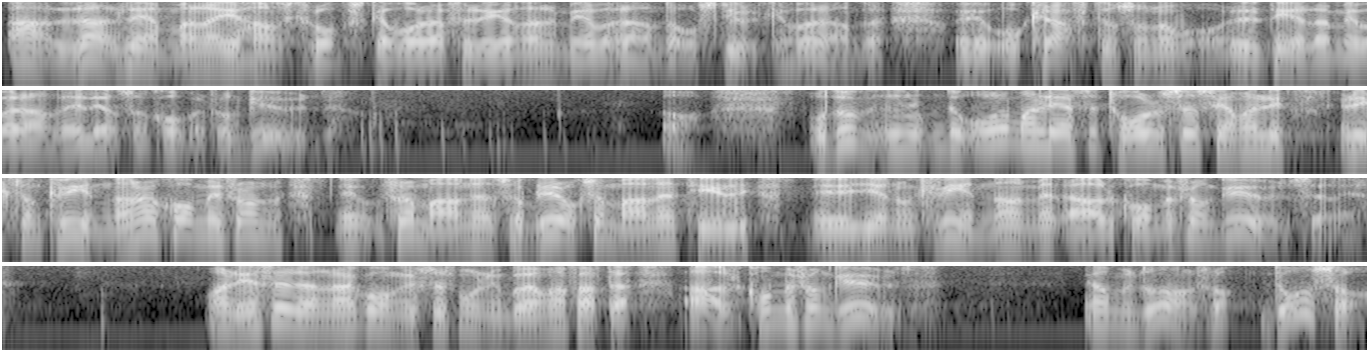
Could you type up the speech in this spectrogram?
alla lemmarna i hans kropp ska vara förenade med varandra och styrka varandra. Eh, och kraften som de delar med varandra är den som kommer från Gud. Ja. Och då, då, om man läser 12 så ser man liksom kvinnan har kommit från, eh, från mannen så blir också mannen till eh, genom kvinnan men allt kommer från Gud. Ser ni. Om man läser det några gånger så småningom börjar man fatta allt kommer från Gud. Ja men då så. Då så.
